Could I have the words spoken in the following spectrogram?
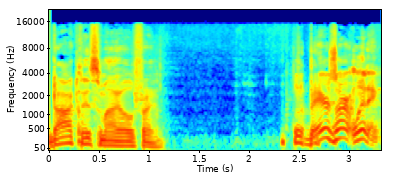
Darkness, my old friend. the Bears aren't winning.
